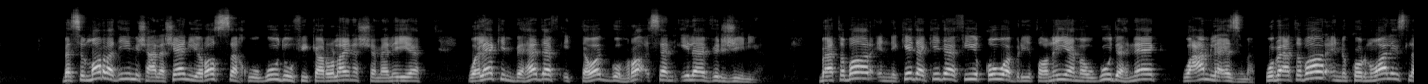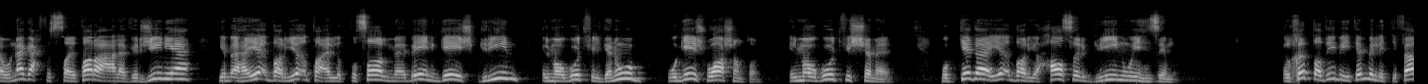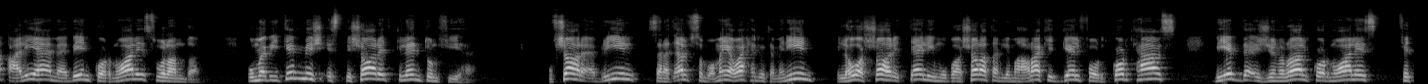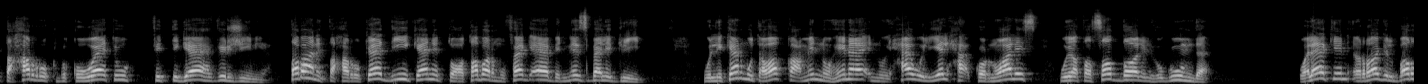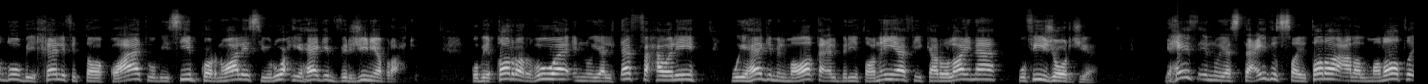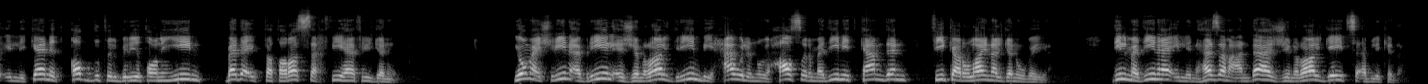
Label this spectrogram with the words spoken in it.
بس المرة دي مش علشان يرسخ وجوده في كارولاينا الشمالية ولكن بهدف التوجه رأسا إلى فيرجينيا. باعتبار إن كده كده في قوة بريطانية موجودة هناك وعاملة أزمة. وباعتبار إن كورنواليس لو نجح في السيطرة على فيرجينيا يبقى هيقدر يقطع الاتصال ما بين جيش جرين الموجود في الجنوب وجيش واشنطن الموجود في الشمال. وبكده يقدر يحاصر جرين ويهزمه. الخطة دي بيتم الاتفاق عليها ما بين كورنواليس ولندن وما بيتمش استشارة كلينتون فيها. وفي شهر أبريل سنة 1781 اللي هو الشهر التالي مباشرة لمعركة جيلفورد كورت هاوس بيبدأ الجنرال كورنواليس في التحرك بقواته في اتجاه فيرجينيا. طبعا التحركات دي كانت تعتبر مفاجأة بالنسبة لجرين واللي كان متوقع منه هنا إنه يحاول يلحق كورنواليس ويتصدى للهجوم ده. ولكن الراجل برضه بيخالف التوقعات وبيسيب كورنواليس يروح يهاجم فيرجينيا براحته. وبيقرر هو إنه يلتف حواليه ويهاجم المواقع البريطانية في كارولاينا وفي جورجيا بحيث إنه يستعيد السيطرة على المناطق اللي كانت قبضة البريطانيين بدأت تترسخ فيها في الجنوب. يوم 20 أبريل الجنرال جرين بيحاول إنه يحاصر مدينة كامدن في كارولاينا الجنوبية. دي المدينة اللي انهزم عندها الجنرال جيتس قبل كده.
